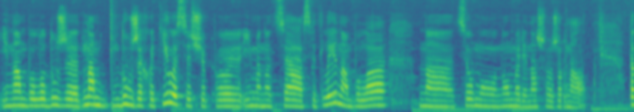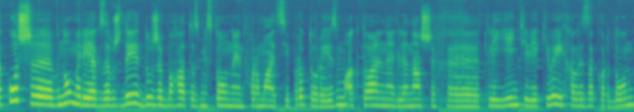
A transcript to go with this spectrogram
І нам було дуже нам дуже хотілося, щоб е, іменно ця світлина була на цьому номері нашого журналу. Також е, в номері, як завжди, дуже багато змістовної інформації про туризм, актуальної для наших е, клієнтів, які виїхали за кордон.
